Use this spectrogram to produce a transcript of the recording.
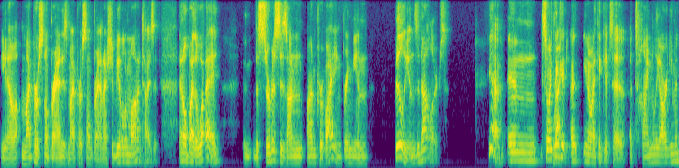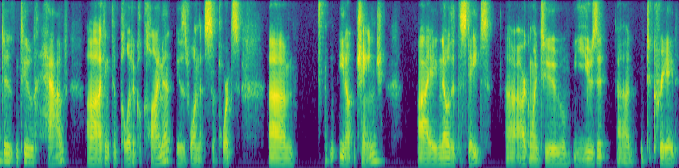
You know, my personal brand is my personal brand. I should be able to monetize it. And oh, by the way, the services I'm I'm providing bring in billions of dollars. Yeah, and so I think right. it, uh, you know I think it's a, a timely argument to to have. Uh, I think the political climate is one that supports, um, you know, change. I know that the states uh, are going to use it uh, to create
